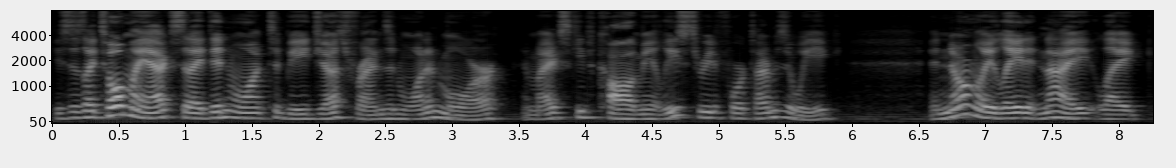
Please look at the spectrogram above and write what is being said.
He says, I told my ex that I didn't want to be just friends and wanted more. And my ex keeps calling me at least three to four times a week. And normally late at night, like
